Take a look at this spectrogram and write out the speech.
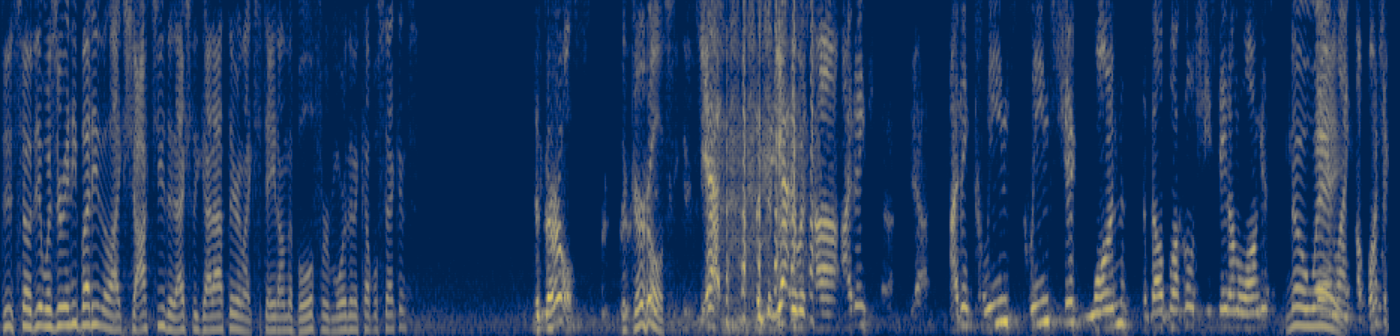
Dude, so did, was there anybody that like shocked you that actually got out there and like stayed on the bull for more than a couple seconds? The girls, The girls. yeah, The- yeah. There was, uh, I think, Yeah. I think Clean's Clean's chick won the belt buckle. She stayed on the longest. No way. And like a bunch of,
